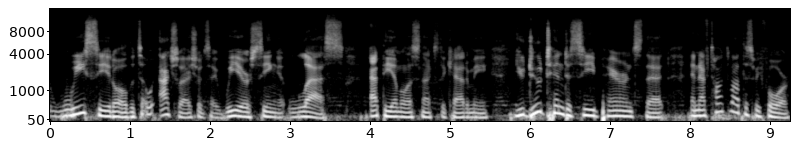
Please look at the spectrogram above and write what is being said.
we see it all the time. Actually, I should say we are seeing it less at the MLS Next Academy. You do tend to see parents that, and I've talked about this before,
